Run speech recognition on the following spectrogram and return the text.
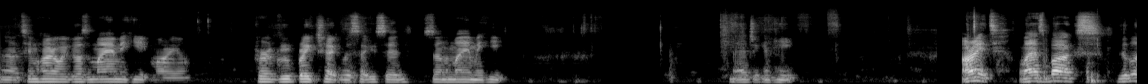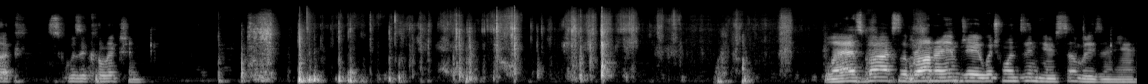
No, Tim Hardaway goes to Miami Heat, Mario. Per group break checklist, like you said, he's on the Miami Heat. Magic and Heat. Alright, last box. Good luck. Exquisite collection. Last box, LeBron or MJ. Which one's in here? Somebody's in here.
